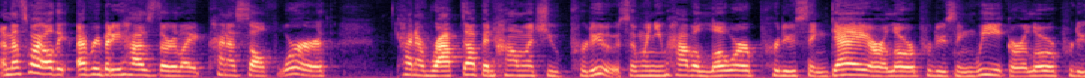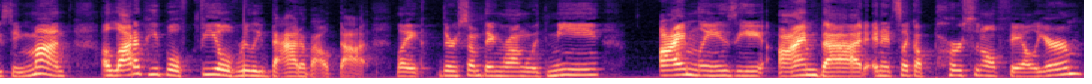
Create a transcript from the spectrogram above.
And that's why all the everybody has their like kind of self-worth kind of wrapped up in how much you produce. And when you have a lower producing day or a lower producing week or a lower producing month, a lot of people feel really bad about that. Like there's something wrong with me. I'm lazy, I'm bad, and it's like a personal failure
